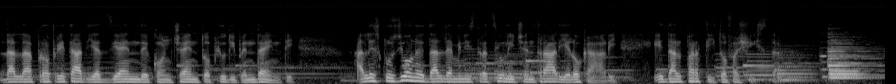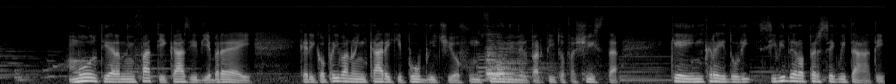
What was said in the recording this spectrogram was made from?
dalla proprietà di aziende con 100 o più dipendenti, all'esclusione dalle amministrazioni centrali e locali e dal partito fascista. Molti erano infatti i casi di ebrei che ricoprivano incarichi pubblici o funzioni nel partito fascista che, increduli, si videro perseguitati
